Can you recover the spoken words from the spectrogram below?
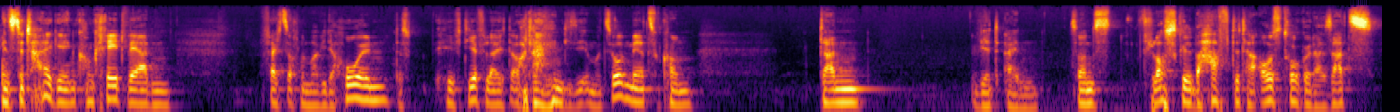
ins Detail gehen, konkret werden, vielleicht auch nochmal wiederholen, das hilft dir vielleicht auch dann in diese Emotionen mehr zu kommen. Dann wird ein sonst floskelbehafteter Ausdruck oder Satz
